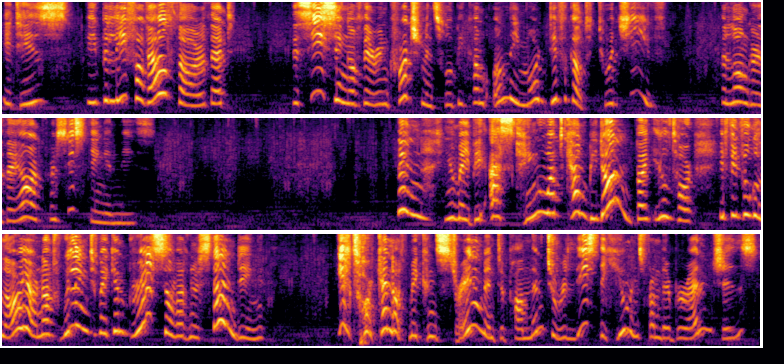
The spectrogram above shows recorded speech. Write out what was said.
it is the belief of Althar that the ceasing of their encroachments will become only more difficult to achieve the longer they are persisting in these. Then you may be asking what can be done by Iltar if the Fugalnari are not willing to make embrace of understanding. Iltar cannot make constrainment upon them to release the humans from their branches.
